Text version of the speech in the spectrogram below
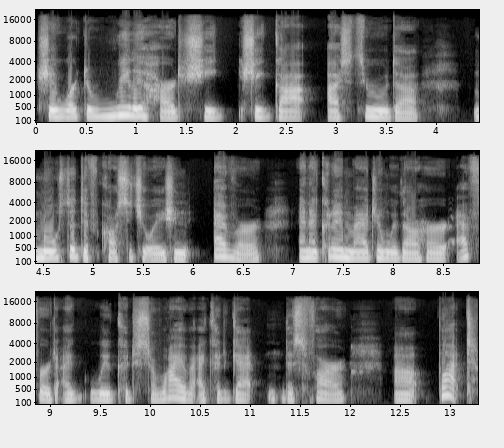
she worked really hard. She she got us through the most difficult situation ever, and I couldn't imagine without her effort, I we could survive. I could get this far, uh, but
